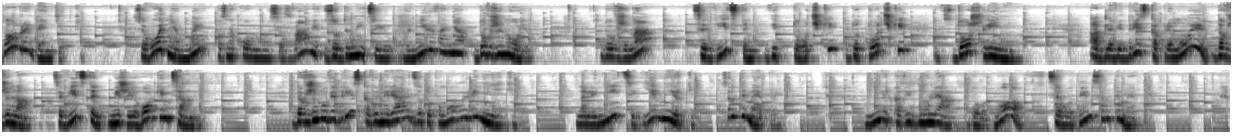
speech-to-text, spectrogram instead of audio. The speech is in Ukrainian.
Добрий день, дітки! Сьогодні ми познайомимося з вами з одиницею вимірювання довжиною. Довжина це відстань від точки до точки вздовж лінії. А для відрізка прямої довжина це відстань між його кінцями. Довжину відрізка виміряють за допомогою лінійки. На лінійці є мірки сантиметри. Мірка від 0 до 1 це 1 см.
